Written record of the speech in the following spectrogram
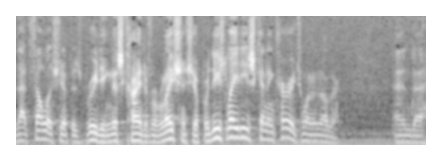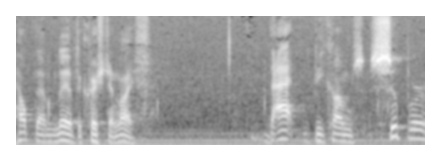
That fellowship is breeding this kind of a relationship where these ladies can encourage one another and uh, help them live the Christian life. That becomes super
